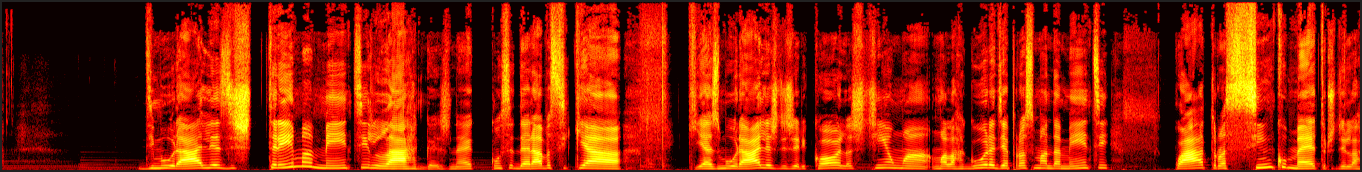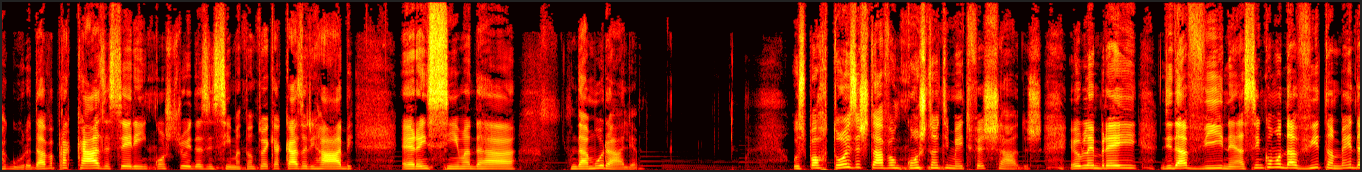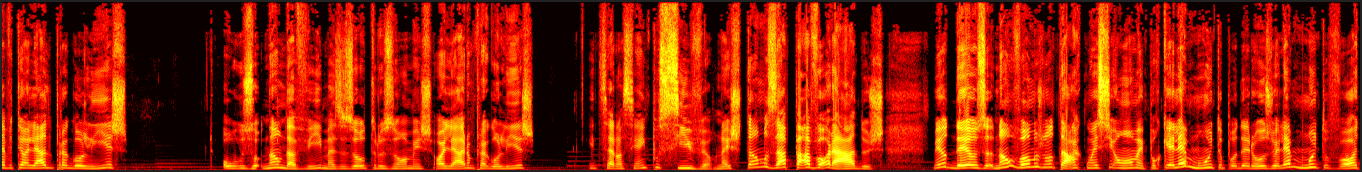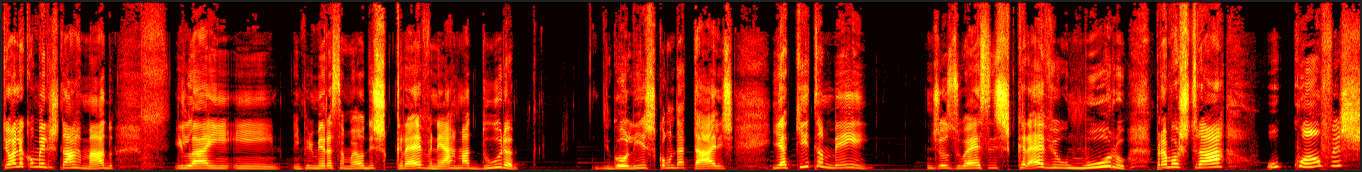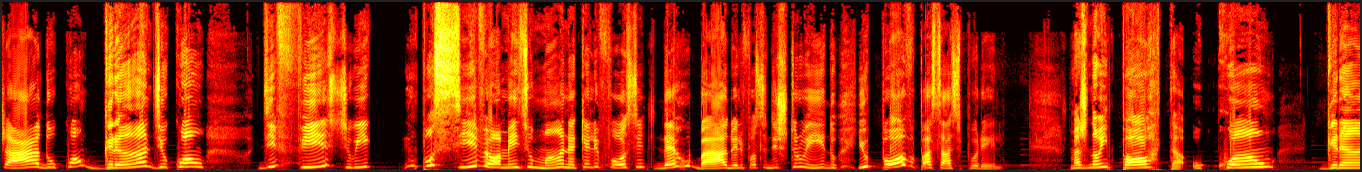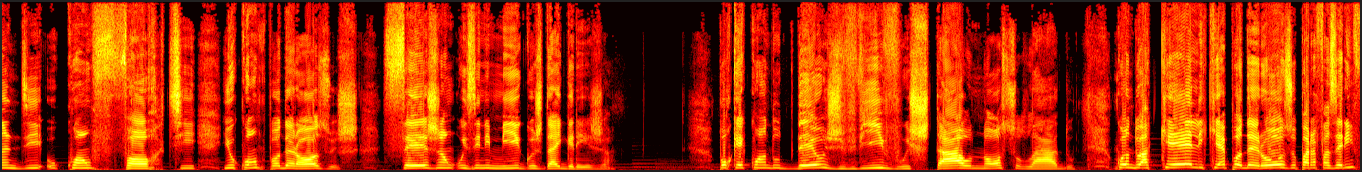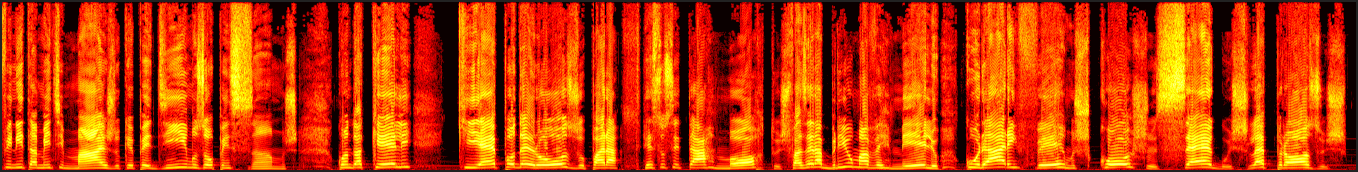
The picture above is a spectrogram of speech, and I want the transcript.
de muralhas extremamente largas, né? Considerava-se que, a, que as muralhas de Jericó elas tinham uma, uma largura de aproximadamente 4 a 5 metros de largura. Dava para casas serem construídas em cima. Tanto é que a casa de Raabe era em cima da, da muralha. Os portões estavam constantemente fechados. Eu lembrei de Davi, né? Assim como Davi também deve ter olhado para Golias, ou os, não Davi, mas os outros homens olharam para Golias e disseram assim: é impossível, né? Estamos apavorados. Meu Deus, não vamos lutar com esse homem, porque ele é muito poderoso, ele é muito forte. Olha como ele está armado. E lá em, em, em 1 Samuel descreve né, a armadura de Golias com detalhes. E aqui também Josué se descreve o muro para mostrar o quão fechado, o quão grande, o quão difícil e impossível a mente humana que ele fosse derrubado, ele fosse destruído e o povo passasse por ele. Mas não importa o quão grande, o quão forte e o quão poderosos sejam os inimigos da igreja. Porque quando Deus vivo está ao nosso lado, quando aquele que é poderoso para fazer infinitamente mais do que pedimos ou pensamos, quando aquele que é poderoso para ressuscitar mortos, fazer abrir o mar vermelho, curar enfermos, coxos, cegos, leprosos.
